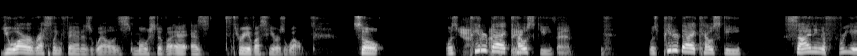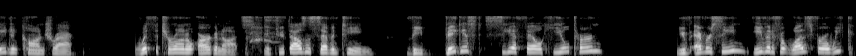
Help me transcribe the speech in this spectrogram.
you are a wrestling fan as well as most of uh, as three of us here as well. So was Yeah, Peter I'm Dyakowski was Peter Dyakowski signing a free agent contract with the Toronto Argonauts in 2017 the biggest CFL heel turn you've ever seen, even if it was for a week?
